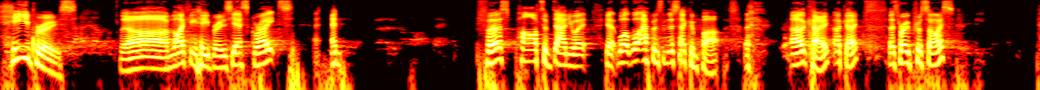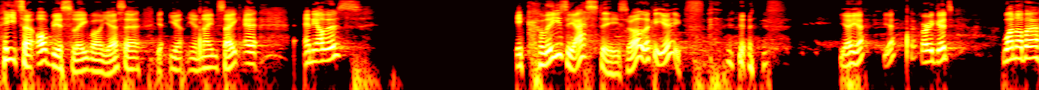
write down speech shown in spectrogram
Hebrews. Oh, I'm liking Hebrews. Yes, great. And first part of Daniel. Yeah, what, what happens in the second part? okay, okay. That's very precise. Peter, obviously. Well, yes, uh, your, your, namesake. Uh, any others? Ecclesiastes. Well, look at you. yeah, yeah, yeah. Very good. One other.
